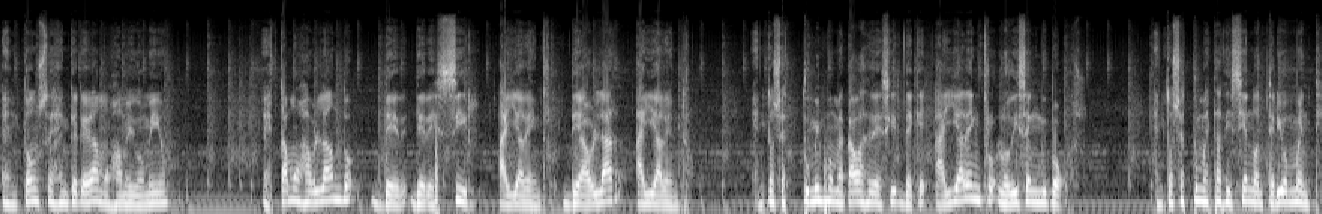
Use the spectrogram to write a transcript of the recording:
Entonces, ¿en qué quedamos, amigo mío? Estamos hablando de, de decir ahí adentro, de hablar ahí adentro. Entonces tú mismo me acabas de decir de que ahí adentro lo dicen muy pocos. Entonces tú me estás diciendo anteriormente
